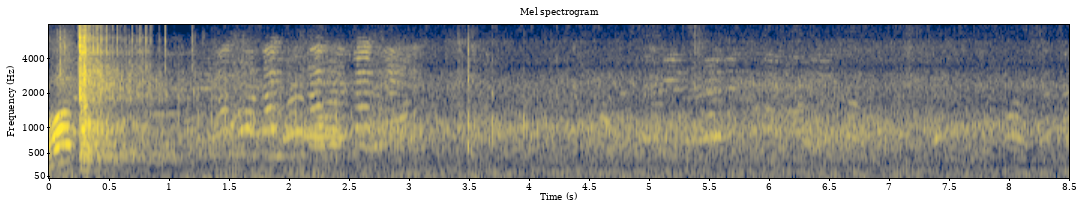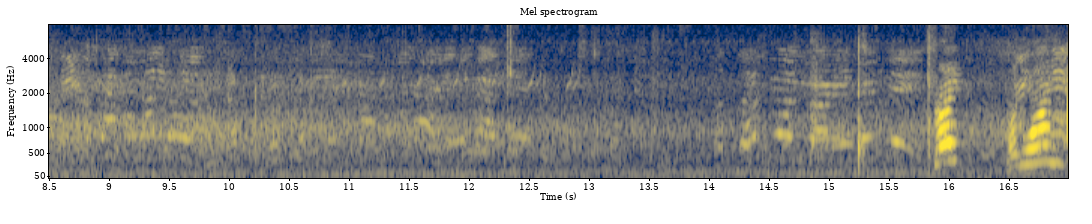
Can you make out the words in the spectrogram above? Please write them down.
Up. Strike. One one.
